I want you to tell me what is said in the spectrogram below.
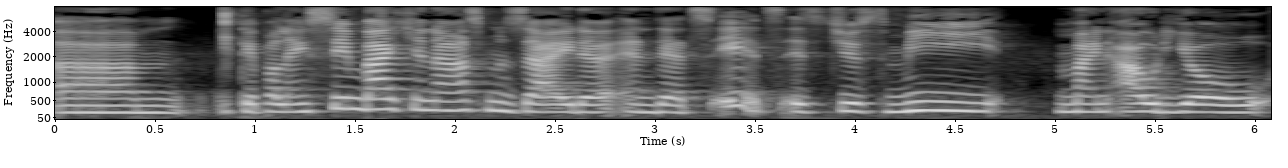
Um, ik heb alleen Simbaatje naast mijn zijde en that's it. It's just me, mijn audio,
